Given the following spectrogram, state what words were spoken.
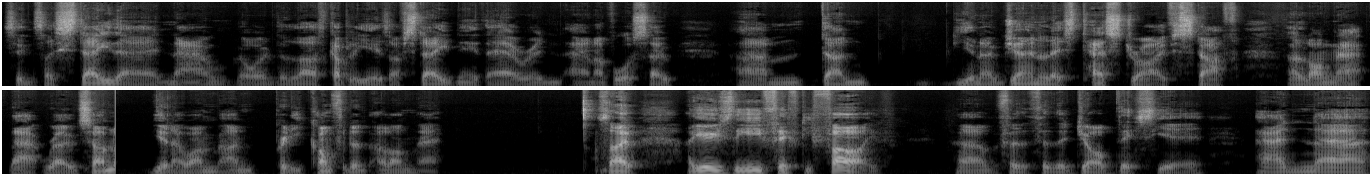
since I stay there now, or the last couple of years I've stayed near there, and and I've also um, done you know journalist test drive stuff along that that road. So I'm not, you know I'm I'm pretty confident along there. So I use the E55 um, for for the job this year, and uh,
